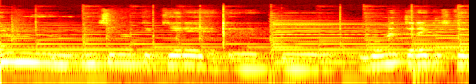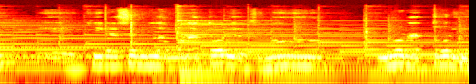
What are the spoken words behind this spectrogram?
un, señor que quiere, eh, yo me enteré que usted eh, quiere hacer un laboratorio, dice, no, no, no, un oratorio.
